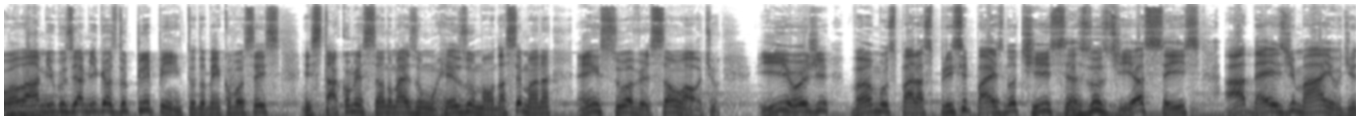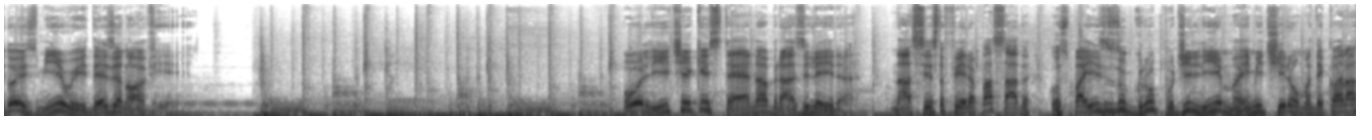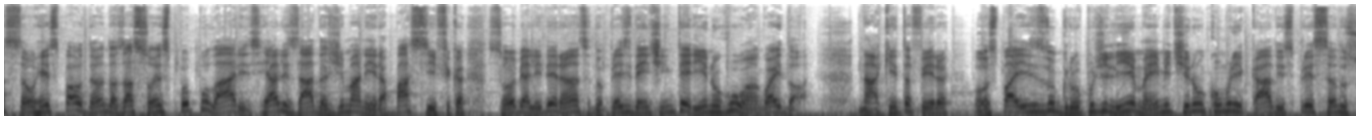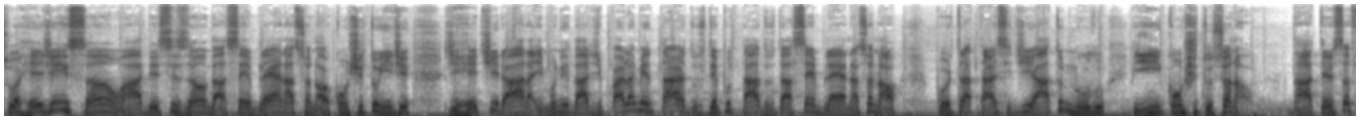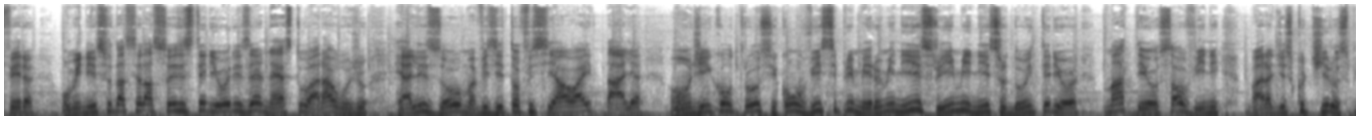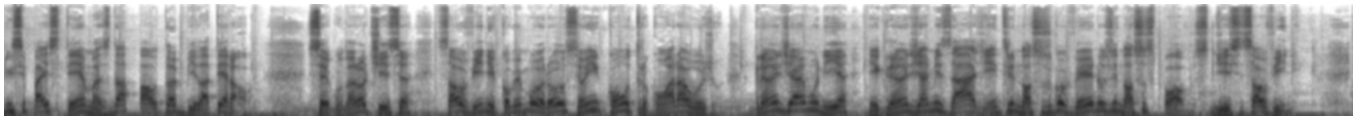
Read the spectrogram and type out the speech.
Olá, amigos e amigas do Clipping, tudo bem com vocês? Está começando mais um resumão da semana em sua versão áudio. E hoje vamos para as principais notícias dos dias 6 a 10 de maio de 2019. Política externa brasileira. Na sexta-feira passada, os países do Grupo de Lima emitiram uma declaração respaldando as ações populares realizadas de maneira pacífica sob a liderança do presidente interino Juan Guaidó. Na quinta-feira, os países do Grupo de Lima emitiram um comunicado expressando sua rejeição à decisão da Assembleia Nacional Constituinte de retirar a imunidade parlamentar dos deputados da Assembleia Nacional por tratar-se de ato nulo e inconstitucional. Na terça-feira, o ministro das Relações Exteriores Ernesto Araújo realizou uma visita oficial à Itália, onde encontrou-se com o vice-primeiro-ministro e ministro do Interior, Matteo Salvini, para discutir os principais temas da pauta bilateral. Segundo a notícia, Salvini comemorou seu encontro com Araújo. Grande harmonia e grande amizade entre nossos governos e nossos povos, disse Salvini.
